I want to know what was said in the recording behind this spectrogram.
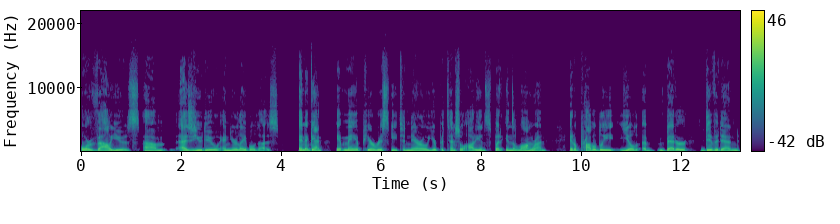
or values um, as you do and your label does. And again, it may appear risky to narrow your potential audience, but in the long run, it'll probably yield a better dividend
